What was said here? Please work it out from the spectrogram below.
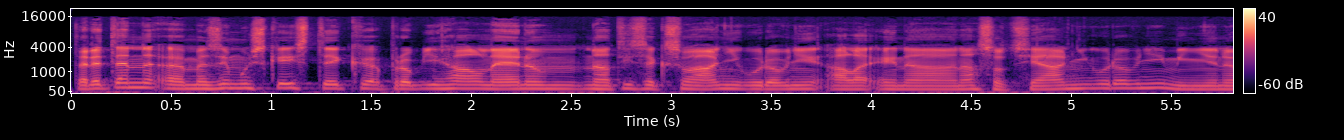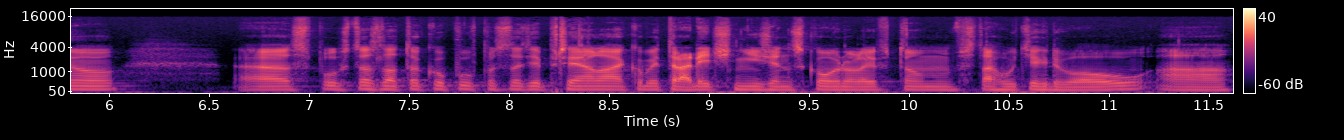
Tady ten mezimužský styk probíhal nejenom na té sexuální úrovni, ale i na, na sociální úrovni. Míněno Eh, spousta zlatokopů v podstatě přijala jakoby tradiční ženskou roli v tom vztahu těch dvou a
